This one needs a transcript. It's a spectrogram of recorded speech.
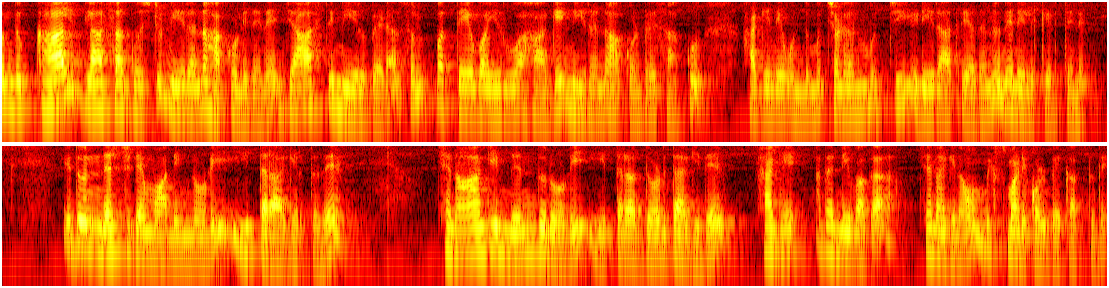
ಒಂದು ಕಾಲು ಗ್ಲಾಸ್ ಆಗುವಷ್ಟು ನೀರನ್ನು ಹಾಕ್ಕೊಂಡಿದ್ದೇನೆ ಜಾಸ್ತಿ ನೀರು ಬೇಡ. ಸ್ವಲ್ಪ ತೇವ ಇರುವ ಹಾಗೆ ನೀರನ್ನು ಹಾಕ್ಕೊಂಡ್ರೆ ಸಾಕು. ಹಾಗೆಯೇ ಒಂದು ಮುಚ್ಚಳವನ್ನು ಮುಚ್ಚಿ ಇಡೀ ರಾತ್ರಿ ಅದನ್ನು ನೆನೆಯಲಿಕ್ಕೆ ಇಡ್ತೇನೆ. ಇದು ನೆಕ್ಸ್ಟ್ ಡೇ ಮಾರ್ನಿಂಗ್ ನೋಡಿ ಈ ಥರ ಆಗಿರ್ತದೆ. ಚೆನ್ನಾಗಿ ನೆಂದು ನೋಡಿ ಈ ಥರ ದೊಡ್ಡದಾಗಿದೆ. ಹಾಗೆ ಅದನ್ನು ಇವಾಗ ಚೆನ್ನಾಗಿ ನಾವು ಮಿಕ್ಸ್ ಮಾಡಿಕೊಳ್ಬೇಕಾಗ್ತದೆ.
